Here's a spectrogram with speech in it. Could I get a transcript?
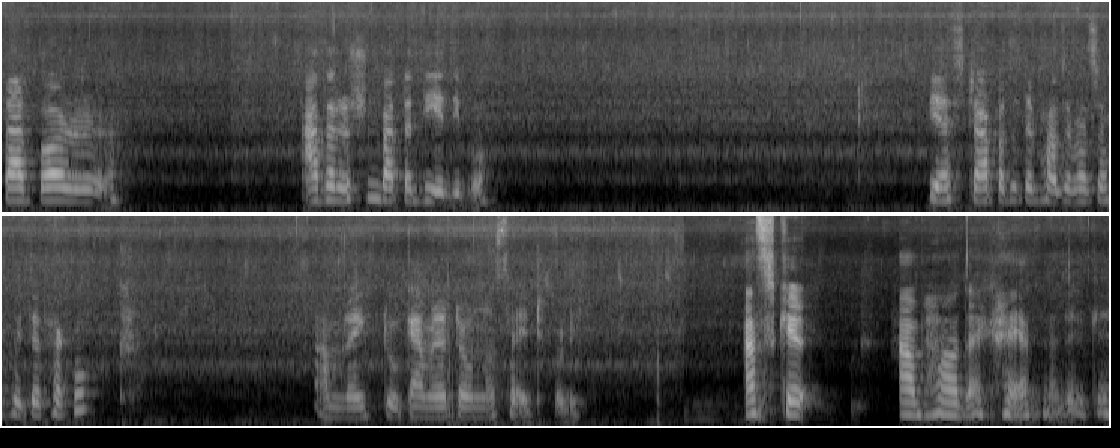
তারপর আদা, রসুন বাটা দিয়ে দিব। পেঁয়াজটা আপাতত ভাজা ভাজা হইতে থাকুক। আমরা একটু ক্যামেরাটা অন্য সাইড করি। আজকের আবহাওয়া দেখায় আপনাদেরকে।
